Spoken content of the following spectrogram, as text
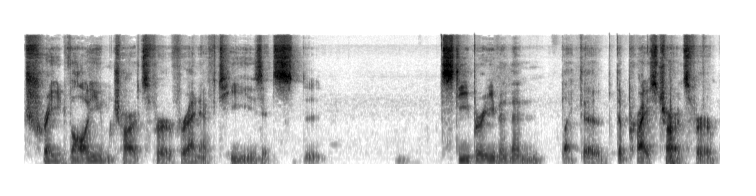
trade volume charts for for NFTs, it's steeper even than like the the price charts for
